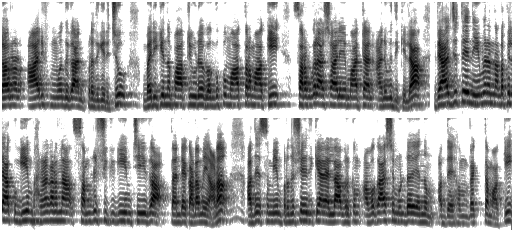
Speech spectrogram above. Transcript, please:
ഗവർണർ ആരിഫ് മുഹമ്മദ് ഖാൻ പ്രതികരിച്ചു. ഭരിക്കുന്ന പാർട്ടിയുടെ വകുപ്പ് മാത്രമാക്കി സർവകലാശാലയെ മാറ്റാൻ അനുവദിക്കില്ല. രാജ്യത്തെ നിയമനം നടപ്പിലാക്കുകയും ഭരണഘടന സംരക്ഷിക്കുകയും ചെയ്യുക തന്റെ കടമയാണ്. അതേസമയം പ്രതിഷേധിക്കാൻ എല്ലാവർക്കും അവകാശമുണ്ട് എന്നും അദ്ദേഹം വ്യക്തമാക്കി.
